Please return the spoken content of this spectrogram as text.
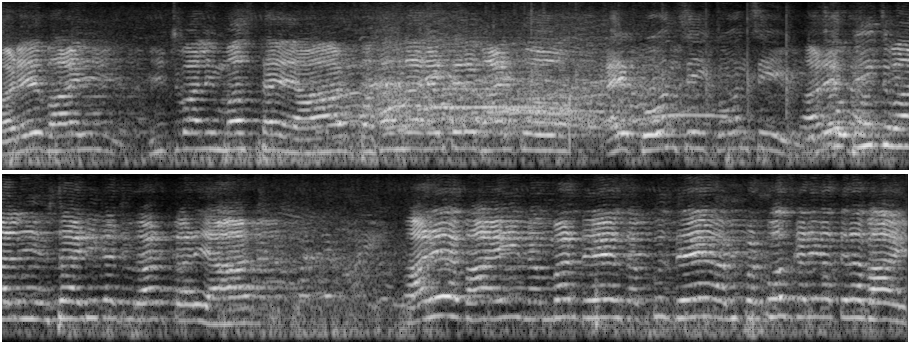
अरे भाई बीच वाली मस्त है यार। पसंद आ गई तेरे भाई को। अरे कौन सी कौन सी? अरे बीच वाली इंस्टा आईडी का जुगाड़ कर यार। अरे भाई नंबर दे सब कुछ दे अभी प्रपोज करेगा तेरा भाई।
